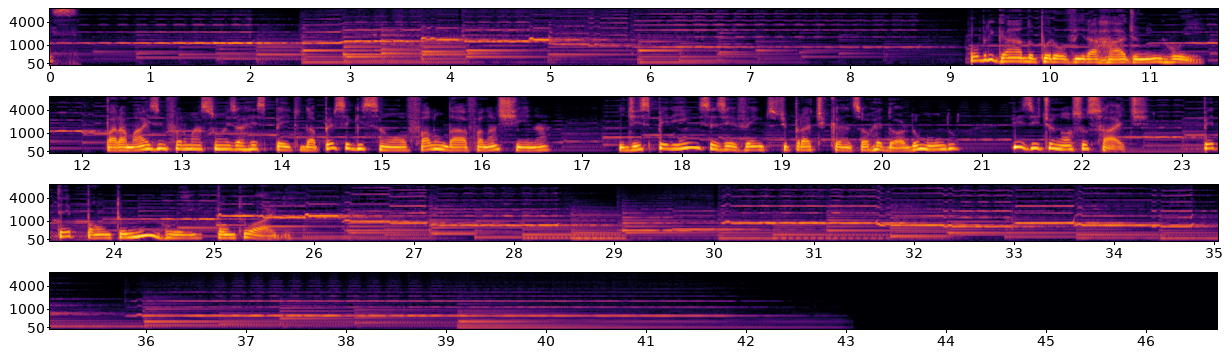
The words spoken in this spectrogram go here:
Obrigado por ouvir a Rádio Minhui. Para mais informações a respeito da perseguição ao Falun Dafa na China e de experiências e eventos de praticantes ao redor do mundo, visite o nosso site pt.minhui.org.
